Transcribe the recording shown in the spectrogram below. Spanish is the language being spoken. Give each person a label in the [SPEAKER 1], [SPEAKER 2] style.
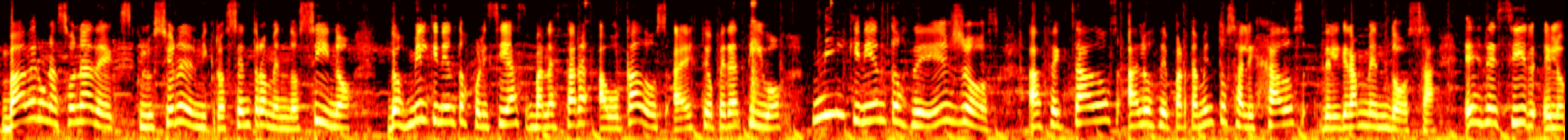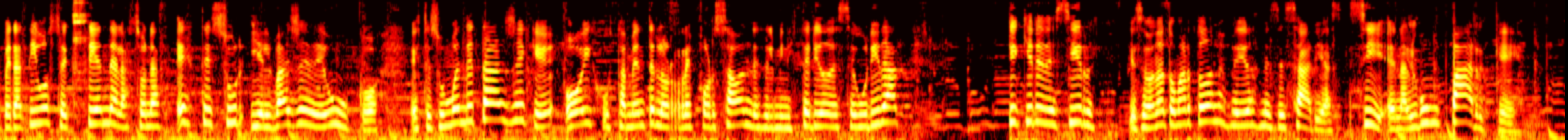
[SPEAKER 1] Va a haber una zona de exclusión en el microcentro mendocino. 2.500 policías van a estar abocados a este operativo. 1.500 de ellos afectados a los departamentos alejados del Gran Mendoza. Es decir, el operativo se extiende a las zonas este, sur y el Valle de Uco. Este es un buen detalle que hoy justamente lo reforzaban desde el Ministerio de Seguridad. ¿Qué quiere decir? Que se van a tomar todas las medidas necesarias. Si en algún parque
